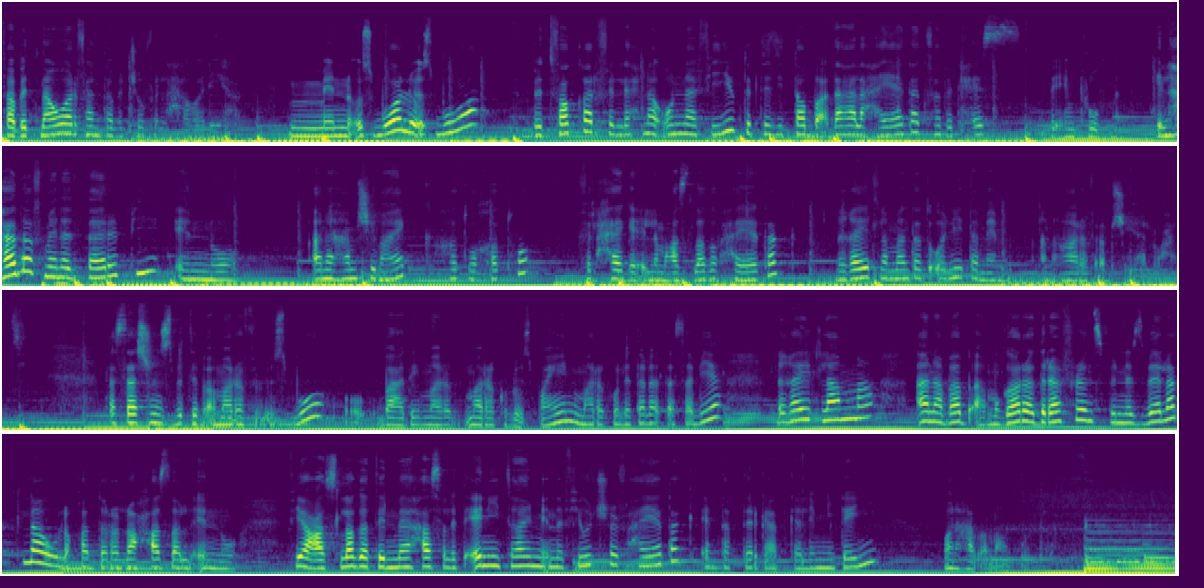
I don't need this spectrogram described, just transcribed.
فبتنور فأنت بتشوف اللي حواليها. من أسبوع لأسبوع بتفكر في اللي إحنا قلنا فيه وبتبتدي تطبق ده على حياتك فبتحس ب improvement الهدف من ال therapy إنه أنا همشي معاك خطوة خطوة في الحاجة اللي معصلجه في حياتك لغاية لما أنت تقولي تمام أنا هعرف أمشيها لوحدي. فال sessions بتبقى مرة في الأسبوع وبعدين مره, مرة كل أسبوعين ومره كل ثلاث أسابيع لغاية لما أنا ببقى مجرد reference بالنسبة لك لو لا قدر الله حصل إنه في عصلجة ما حصلت anytime in future في حياتك أنت بترجع تكلمني تاني وأنا هبقى موجودة.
